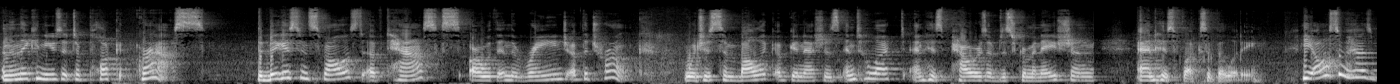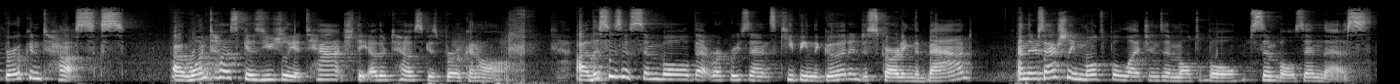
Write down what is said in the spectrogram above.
and then they can use it to pluck grass. The biggest and smallest of tasks are within the range of the trunk, which is symbolic of Ganesha's intellect and his powers of discrimination and his flexibility. He also has broken tusks, uh, one tusk is usually attached, the other tusk is broken off. Uh, this is a symbol that represents keeping the good and discarding the bad. And there's actually multiple legends and multiple symbols in this.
